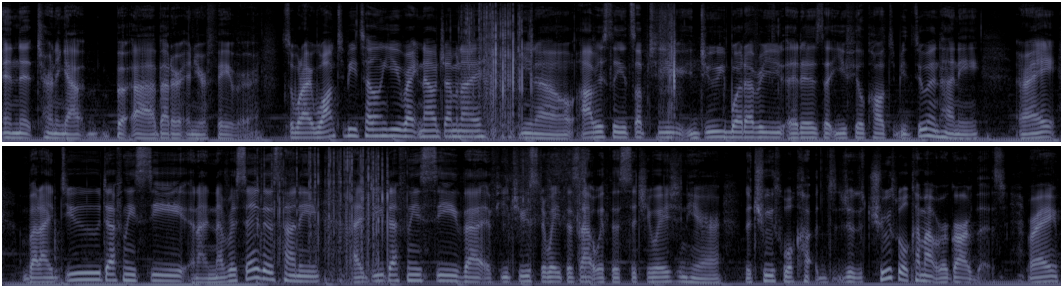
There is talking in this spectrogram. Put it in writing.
and it turning out uh, better in your favor. So what I want to be telling you right now, Gemini, you know, obviously it's up to you. Do whatever you, it is that you feel called to be doing, honey right? But i do definitely see and i never say this honey i do definitely see that if you choose to wait this out with this situation here the truth will the truth will come out regardless right?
